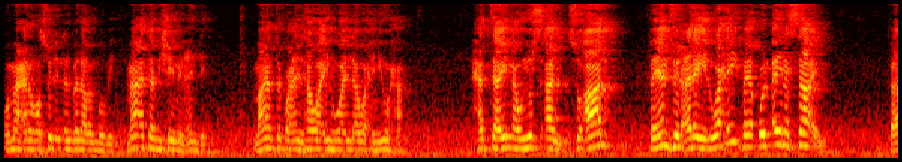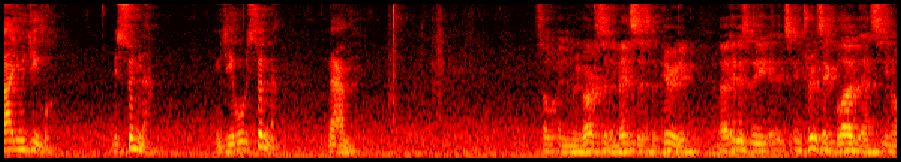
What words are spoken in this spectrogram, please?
وما على الرسول إلا البلاغ المبين. ما أتى بشيء من عنده. ما ينطق عن الهوى إن هو إلا وحي يوحى. حتى إنه يسأل سؤال فينزل عليه الوحي فيقول أين السائل؟ فيجيبه. بالسنة يجيبه بالسنة نعم So in regards to the menses, the period, uh, it is the it's intrinsic blood that's you know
